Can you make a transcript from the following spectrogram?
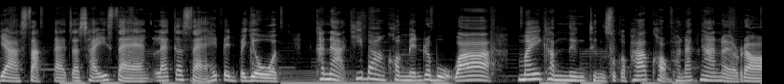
อย่าสักแต่จะใช้แสงและกระแสให้เป็นประโยชน์ ขณะที่บางคอมเมนต์ระบุว่า ไม่คำนึงถึงสุขภาพของพนักงานหน่อยหรอ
